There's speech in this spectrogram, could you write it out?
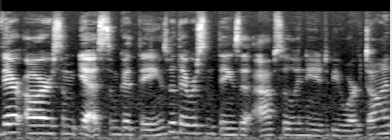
there are some yes some good things, but there were some things that absolutely needed to be worked on.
